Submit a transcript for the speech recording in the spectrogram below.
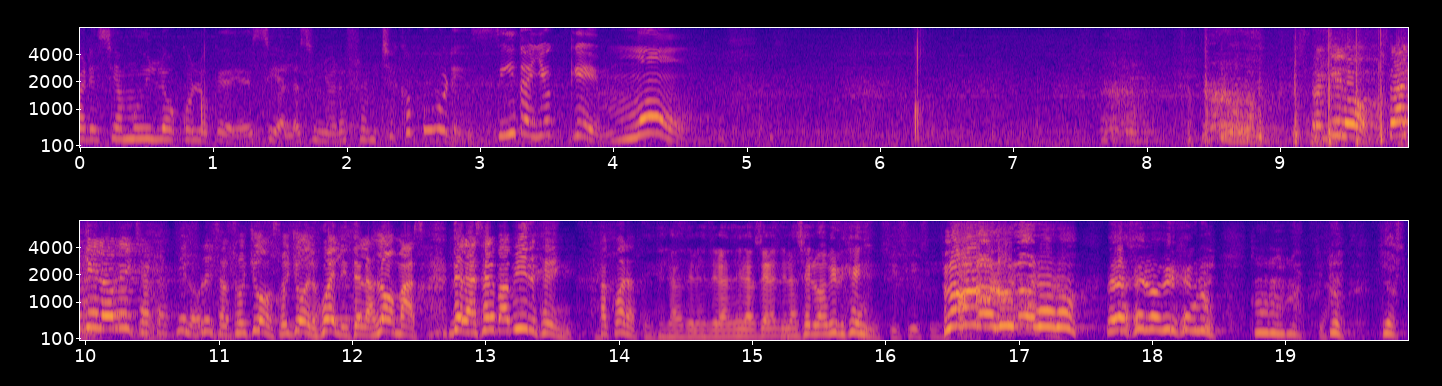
Parecía muy loco lo que decía la señora Francesca. Pobrecita, ya quemó. Tranquilo, tranquilo, Richard, tranquilo, Richard. Soy yo, soy yo, el Juelis de las Lomas, de la Selva Virgen. Acuérdate. ¿De la, de la, de la, de la, de la- selva virgen? Sí, sí, sí. No, no, no, no, no, no. De la selva virgen, no. No, no, no. no. Dios,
